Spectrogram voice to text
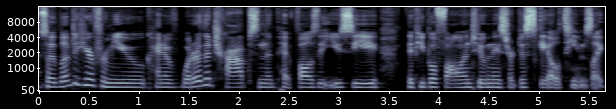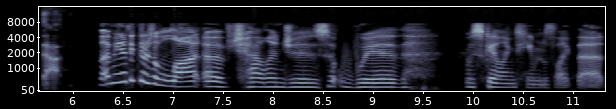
So I'd love to hear from you kind of what are the traps and the pitfalls that you see that people fall into when they start to scale teams like that? I mean, I think there's a lot of challenges with with scaling teams like that.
